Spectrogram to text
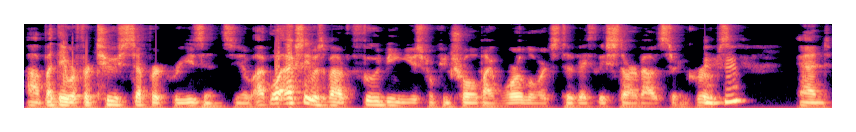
Uh, but they were for two separate reasons. You know, uh, well, actually, it was about food being used for control by warlords to basically starve out certain groups. Mm-hmm. And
